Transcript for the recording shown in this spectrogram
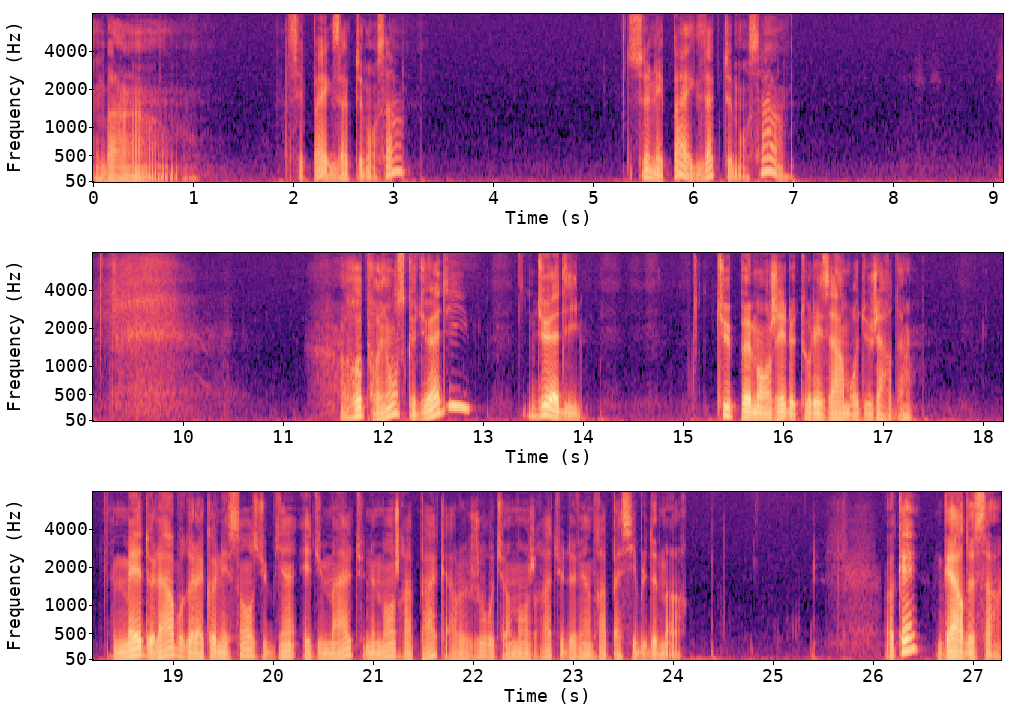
Ben, c'est pas exactement ça. Ce n'est pas exactement ça. Reprenons ce que Dieu a dit. Dieu a dit, Tu peux manger de tous les arbres du jardin. Mais de l'arbre de la connaissance du bien et du mal, tu ne mangeras pas, car le jour où tu en mangeras, tu deviendras passible de mort. Ok? Garde ça.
